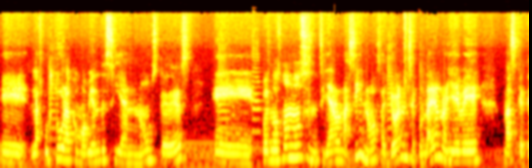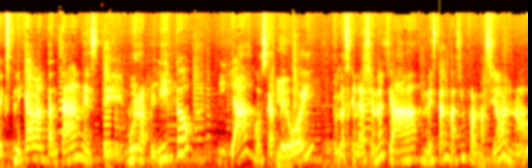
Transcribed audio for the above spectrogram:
eh, la cultura, como bien decían, ¿no? Ustedes, eh, pues nos, no nos enseñaron así, ¿no? O sea, yo en secundaria no llevé más que te explicaban tan tan, este, muy rapidito y ya, o sea, pero hoy, pues las generaciones ya necesitan más información, ¿no?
